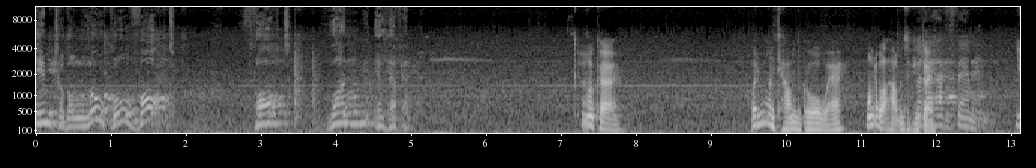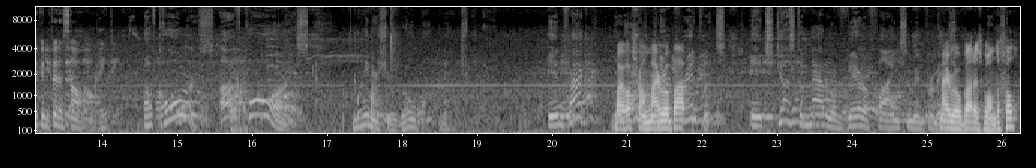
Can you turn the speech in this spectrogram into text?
into the local vault. Vault 111. Okay. I wouldn't really tell him to go away. Wonder what happens if you But do. I have a family. You can fit us all, right? Of course, of course. Miner's your robot, naturally. In fact, Why, you're what's wrong my robot? entrance. It's just a matter of verifying some information. My robot is wonderful.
